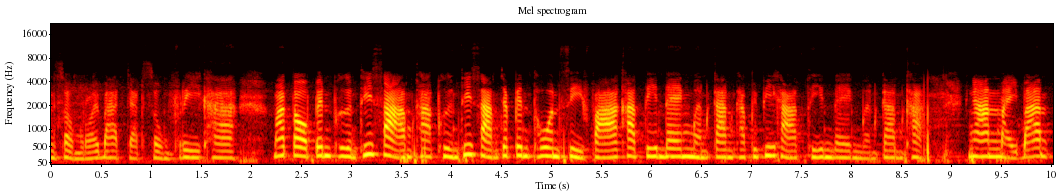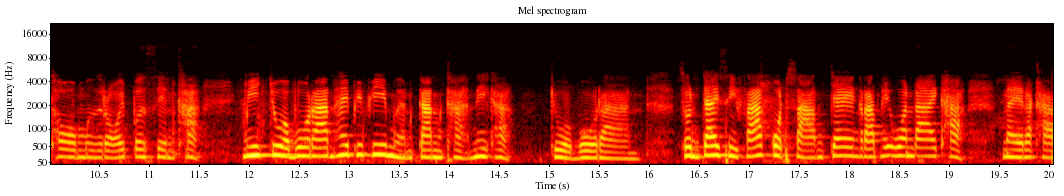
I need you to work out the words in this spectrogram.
2,200 บาทจัดส่งฟรีค่ะ มาต่อเป็นผืนที่ 3 ค่ะผืนที่ 3 จะเป็นโทนสีฟ้าค่ะ ตีนแดงเหมือนกันค่ะ พี่ๆค่ะตีนแดงเหมือนกันค่ะ งานใหม่บ้านทอมือร้อยเปอร์เซ็นค่ะ มีจั่วโบราณให้พี่ๆเหมือนกันค่ะนี่ค่ะ จั่วโบราณ สนใจสีฟ้ากด 3 แจ้งรับให้อ้วนได้ค่ะ ในราคา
